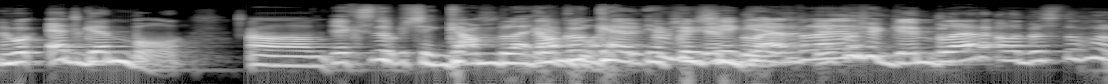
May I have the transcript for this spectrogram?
nebo Ed Gamble. Uh, Jak se to píše? Gambler. Gambler. Jako, ga, jako, jako, že gambler, gambler. Jakože gambler, ale bez toho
